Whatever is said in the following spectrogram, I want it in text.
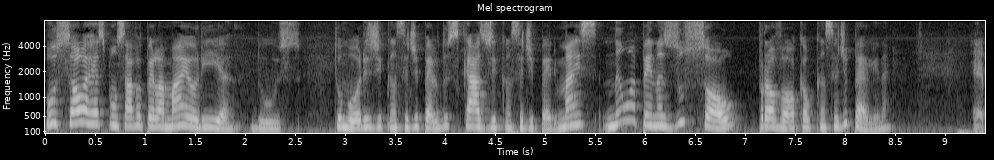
O sol é responsável pela maioria dos tumores de câncer de pele, dos casos de câncer de pele. Mas não apenas o sol provoca o câncer de pele, né? É,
